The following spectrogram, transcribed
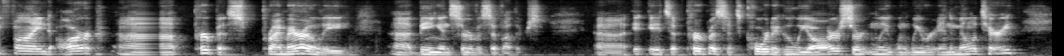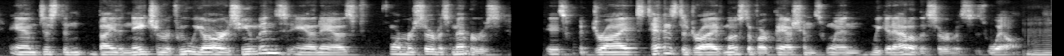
find our uh, purpose primarily uh, being in service of others. Uh, it, it's a purpose, it's core to who we are, certainly when we were in the military, and just the, by the nature of who we are as humans and as former service members, it's what drives, tends to drive most of our passions when we get out of the service as well. Mm-hmm.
